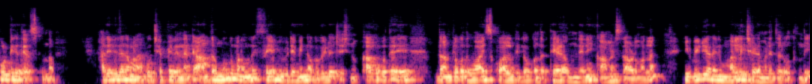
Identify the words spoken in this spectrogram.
పూర్తిగా తెలుసుకుందాం. అదే విధంగా మనకు చెప్పేది ఏంటంటే అంతకుముందు మనం సేమ్ విటమిన్ ఒక వీడియో చేసినాం. కాకపోతే దాంట్లో కొంత వాయిస్ క్వాలిటీలో కొంత తేడా ఉందని కామెంట్స్ రావడం వల్ల ఈ వీడియో అనేది మళ్ళీ చేయడం అనేది జరుగుతుంది.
